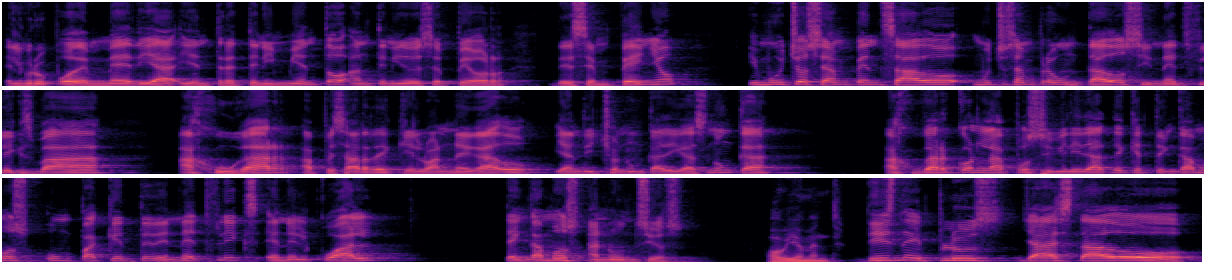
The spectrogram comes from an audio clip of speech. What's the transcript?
El grupo de media y entretenimiento han tenido ese peor desempeño. Y muchos se han pensado, muchos se han preguntado si Netflix va a jugar, a pesar de que lo han negado y han dicho nunca digas nunca, a jugar con la posibilidad de que tengamos un paquete de Netflix en el cual tengamos anuncios. Obviamente. Disney Plus ya ha estado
